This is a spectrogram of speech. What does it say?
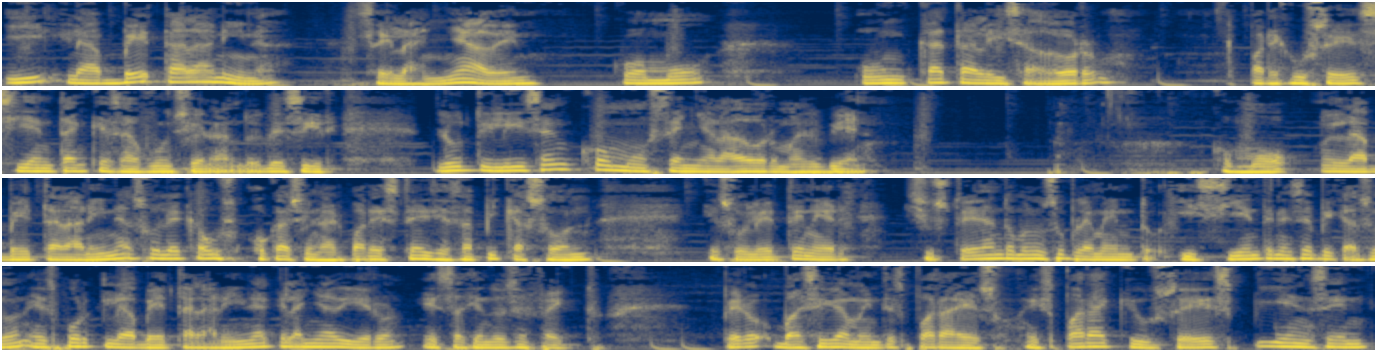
Y la betalanina se la añaden como un catalizador para que ustedes sientan que está funcionando. Es decir, lo utilizan como señalador más bien. Como la betalanina suele ocasionar parestesia, esa picazón que suele tener, si ustedes han tomado un suplemento y sienten esa picazón, es porque la betalanina que le añadieron está haciendo ese efecto. Pero básicamente es para eso, es para que ustedes piensen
